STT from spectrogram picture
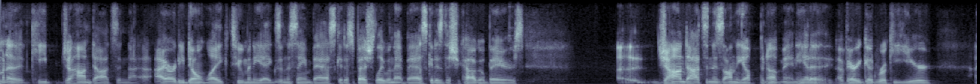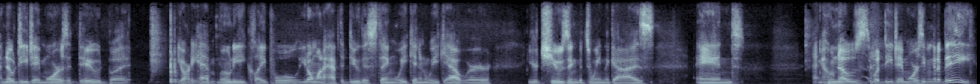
gonna keep Jahan Dotson. I, I already don't like too many eggs in the same basket, especially when that basket is the Chicago Bears. Uh, Jahan Dotson is on the up and up, man. He had a, a very good rookie year. I know DJ Moore is a dude, but you already have Mooney, Claypool. You don't want to have to do this thing week in and week out where you're choosing between the guys, and who knows what DJ Moore is even going to be.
